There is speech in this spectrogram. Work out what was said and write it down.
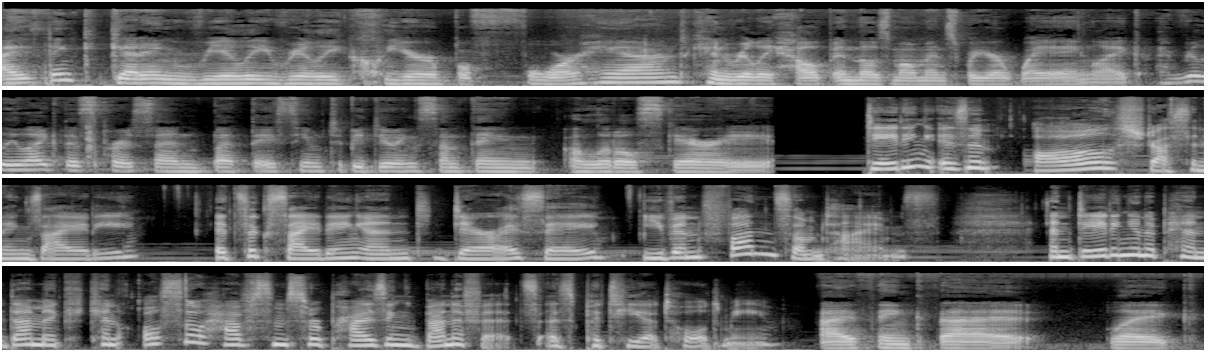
I think getting really, really clear beforehand can really help in those moments where you're weighing, like, I really like this person, but they seem to be doing something a little scary. Dating isn't all stress and anxiety. It's exciting and, dare I say, even fun sometimes. And dating in a pandemic can also have some surprising benefits, as Patia told me. I think that, like,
